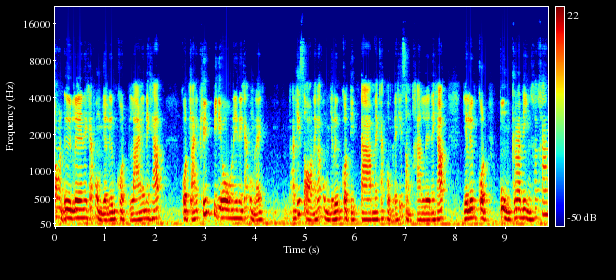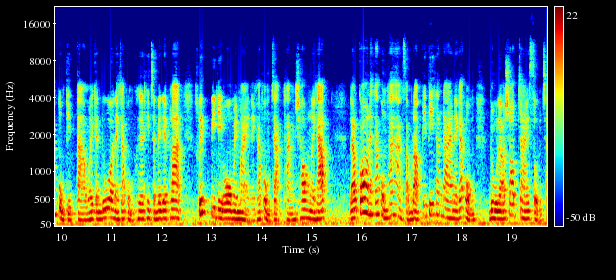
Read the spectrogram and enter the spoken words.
ก่อนอื่นเลยนะครับ ผมอย่าลืมกดไลค์นะครับกดไลค์คลิปวิดีโอนี้นะครับผมและ อันที่สองนะครับผมอย่าลืมกดติดตามนะครับผมและที่สำคัญเลยนะครับ อย่าลืมกดปุ่มกระดิ่งข้างๆปุ่มติดตามไว้กันด้วยนะครับผมเพื่อที่จะไม่ได้พลาดคลิปวิดีโอใหม่ๆนะครับผมจากทางช่องนะครับแล้วก็นะครับผมถ้าหากสำหรับพี่ๆท่านใดนะครับผมดูแล้วชอบใจสนใจ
